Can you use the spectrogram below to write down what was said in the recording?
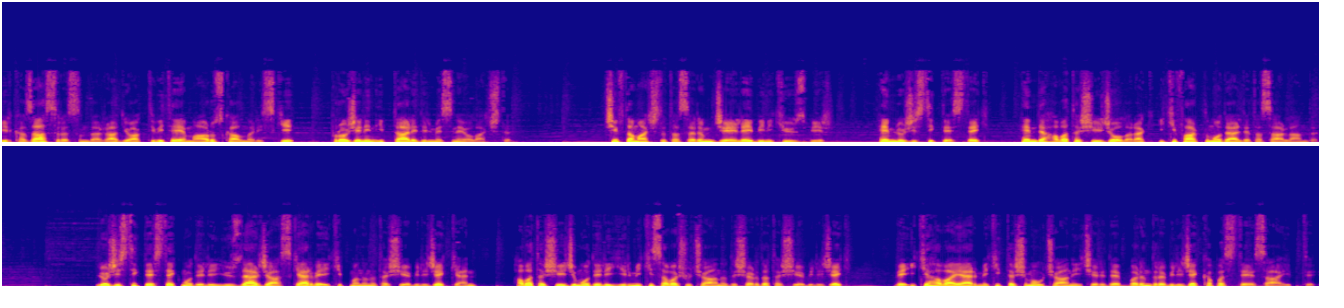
bir kaza sırasında radyoaktiviteye maruz kalma riski, projenin iptal edilmesine yol açtı. Çift amaçlı tasarım CL-1201, hem lojistik destek hem de hava taşıyıcı olarak iki farklı modelde tasarlandı. Lojistik destek modeli yüzlerce asker ve ekipmanını taşıyabilecekken, hava taşıyıcı modeli 22 savaş uçağını dışarıda taşıyabilecek ve iki havayer mekik taşıma uçağını içeride barındırabilecek kapasiteye sahipti.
